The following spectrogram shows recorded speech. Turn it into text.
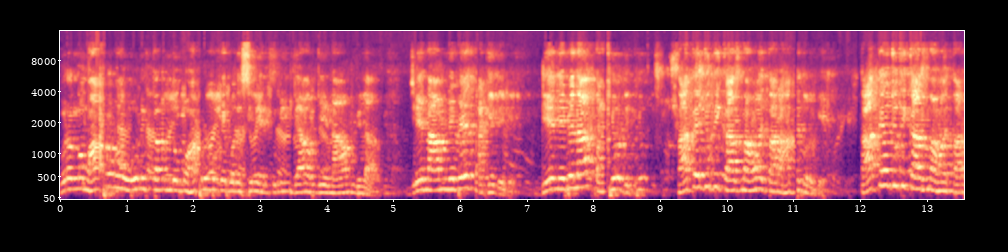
গৌরঙ্গ মহাপ্রভু, নিত্যানন্দ মহাপ্রভুকে বলেছিলেন, তুমি যাও, যে নাম বিলাও, যে নাম নেবে তাকে দেবে, যে নেবে না তাকেও দেবে। তাতে যদি কাজ না হয়, তার হাতে ধরবে। তাতেও যদি কাজ না হয়, তার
